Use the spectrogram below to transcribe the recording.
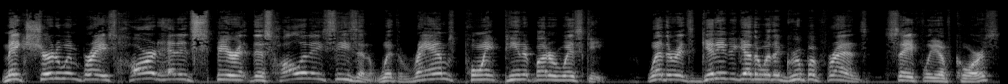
Make sure to embrace hard headed spirit this holiday season with Rams Point peanut butter whiskey. Whether it's getting together with a group of friends, safely of course,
